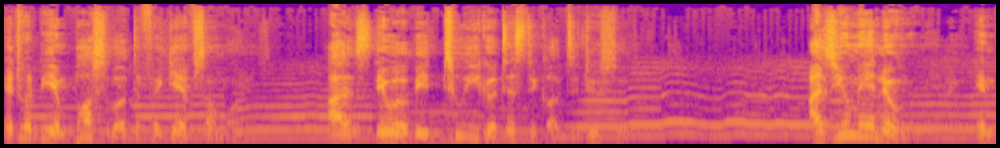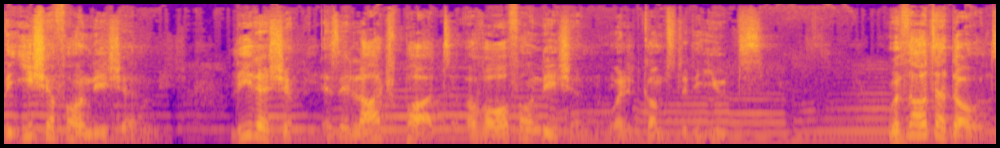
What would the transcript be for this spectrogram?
it would be impossible to forgive someone, as they will be too egotistical to do so. As you may know, in the Isha Foundation, leadership is a large part of our foundation when it comes to the youths. Without a doubt,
